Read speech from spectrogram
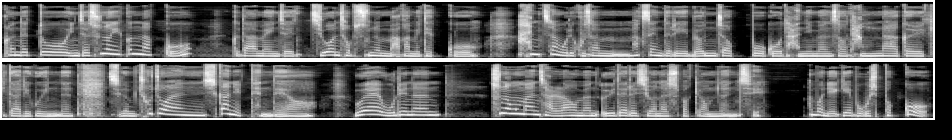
그런데 또 이제 수능이 끝났고 그 다음에 이제 지원 접수는 마감이 됐고 한참 우리 고3 학생들이 면접 보고 다니면서 당락을 기다리고 있는 지금 초조한 시간일 텐데요. 왜 우리는 수능만 잘 나오면 의대를 지원할 수밖에 없는지 한번 얘기해 보고 싶었고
